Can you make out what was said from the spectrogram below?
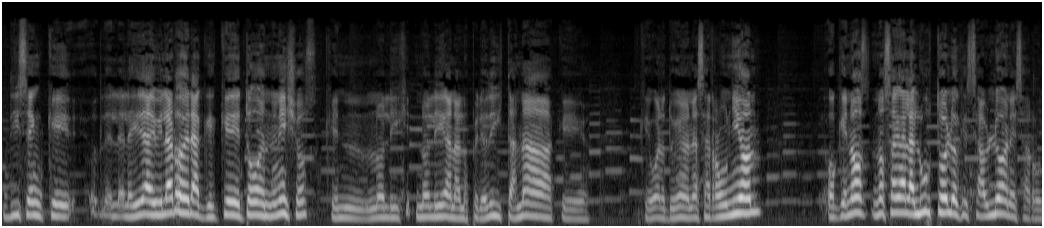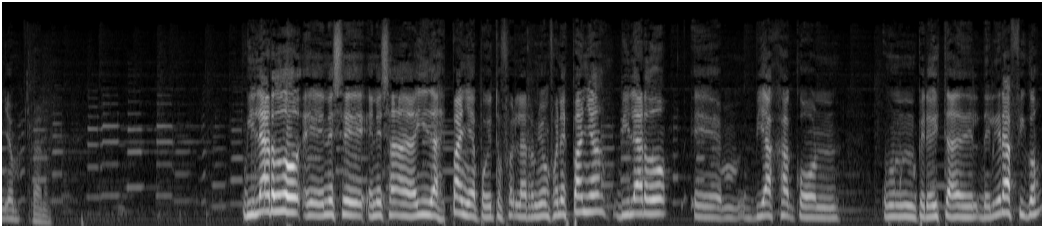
dicen que la, la idea de Bilardo era que quede todo en ellos, que no le, no le digan a los periodistas nada, que, que bueno, tuvieron esa reunión, o que no, no salga a la luz todo lo que se habló en esa reunión. Claro. Bilardo, en, ese, en esa ida a España, porque esto fue, la reunión fue en España, Bilardo eh, viaja con un periodista del, del gráfico.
